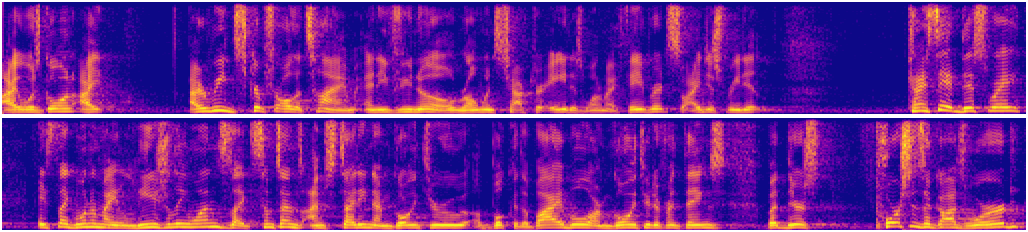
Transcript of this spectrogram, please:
I was going, I, I read scripture all the time. And if you know, Romans chapter 8 is one of my favorites. So I just read it. Can I say it this way? It's like one of my leisurely ones. Like sometimes I'm studying, I'm going through a book of the Bible, or I'm going through different things, but there's portions of God's word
